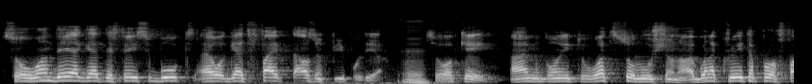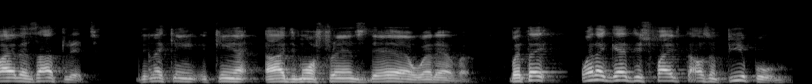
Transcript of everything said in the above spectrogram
So one day I get the Facebook, I will get 5,000 people there. So, okay, I'm going to, what solution? I'm going to create a profile as athlete. Then I can, can add more friends there or whatever. But I, when I get these 5,000 people,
